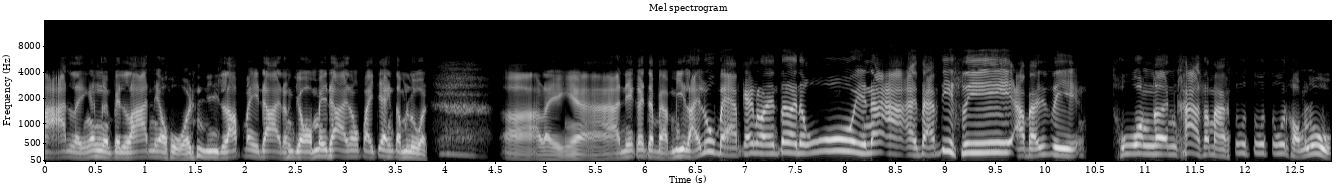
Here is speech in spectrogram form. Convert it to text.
ล้านเงี้ยเงินเป็นล้านเนี่ยโอ้โห นี่รับไม่ได้ ต้องยอมไม่ได้ ต้องไปแจ้งตำรวจ อ่าอะไรอย่างเงี้ยอันนี้ก็จะแบบมีหลายรูปแบบแก๊งคอเซนเตอร์นะอุ้ยนะอ่าแบบที่สี่อ่าแบบที่สี่ทวงเงินค่าสมัครตู้ตู้ตู้ของลูก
